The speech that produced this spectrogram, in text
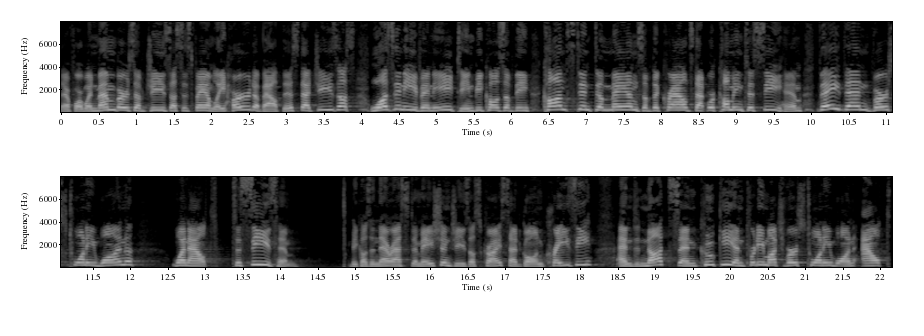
Therefore, when members of Jesus' family heard about this, that Jesus wasn't even eating because of the constant demands of the crowds that were coming to see him, they then, verse 21, went out to seize him. Because in their estimation, Jesus Christ had gone crazy and nuts and kooky and pretty much, verse 21, out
